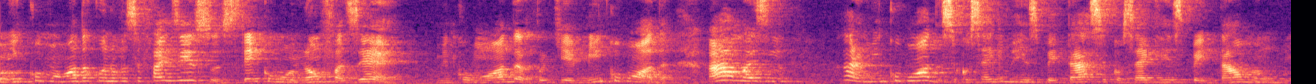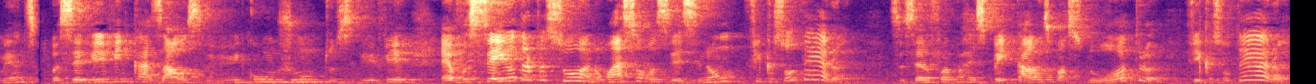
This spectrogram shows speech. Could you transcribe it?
Me incomoda quando você faz isso. Se tem como não fazer? Me incomoda porque me incomoda. Ah, mas Cara, me incomoda. Você consegue me respeitar? Você consegue respeitar o meu momento? Você vive em casal, você vive em conjunto, você vive. É você e outra pessoa, não é só você. Senão, fica solteiro. Se você não for para respeitar o espaço do outro, fica solteiro.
